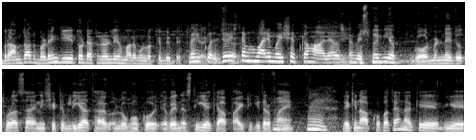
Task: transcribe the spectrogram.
बरामदात बढ़ेंगी तो डेफिनेटली हमारे मुल्क के भी बेहतर बिल्कुल जो इस टाइम हमारी मीशत का हाल है उसमें भी उसमें भी अब गवर्नमेंट ने जो थोड़ा सा इनिशिएटिव लिया था लोगों को अवेयरनेस दी है कि आप आईटी की तरफ़ आएँ। लेकिन आपको पता है ना कि ये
